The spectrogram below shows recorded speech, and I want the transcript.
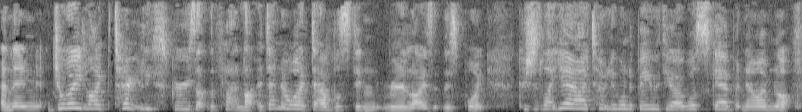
And then Joy, like, totally screws up the plan. Like, I don't know why Davos didn't realise at this point. Because she's like, Yeah, I totally want to be with you. I was scared, but now I'm not.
